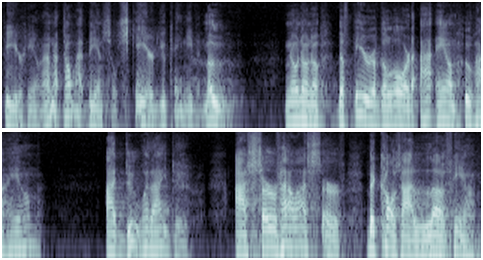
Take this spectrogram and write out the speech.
fear Him. I'm not talking about being so scared you can't even move. No, no, no. The fear of the Lord. I am who I am. I do what I do. I serve how I serve because I love Him.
